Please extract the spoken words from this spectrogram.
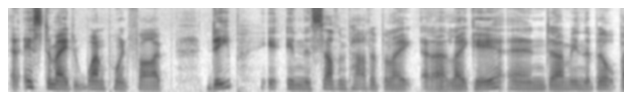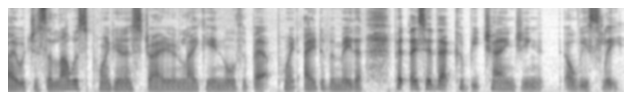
an estimated 1.5 deep in the southern part of the Lake. Uh, uh, Lake Eyre, and um, in the Belt Bay, which is the lowest point in Australia, and Lake Eyre North about 0.8 of a metre. But they said that could be changing, obviously,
